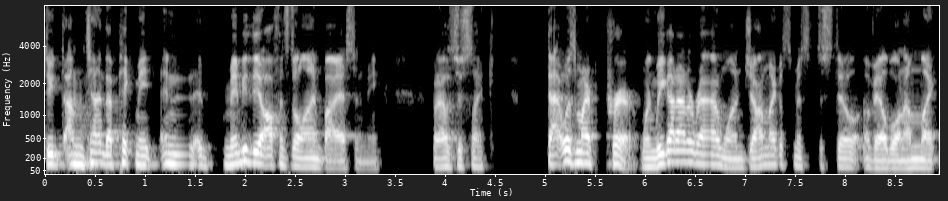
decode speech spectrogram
Dude, I'm telling that picked me, and maybe the offensive line bias in me, but I was just like, that was my prayer. When we got out of round one, John Michael Schmitz is still available. And I'm like,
